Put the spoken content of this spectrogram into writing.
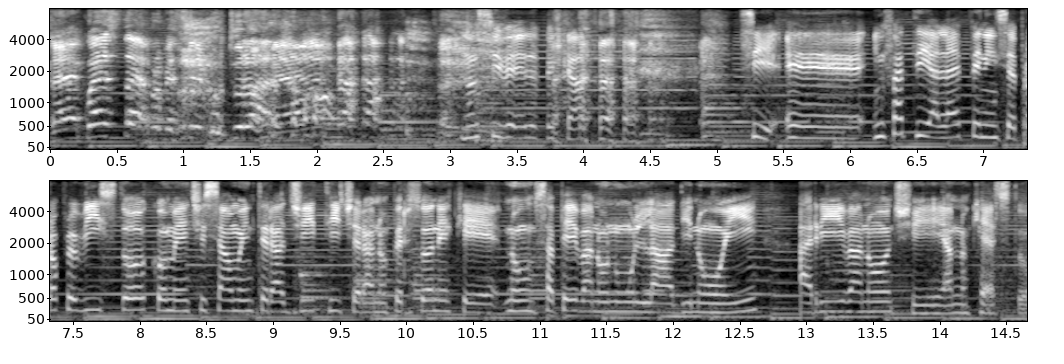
eh, questa è appropriazione culturale. eh? non si vede, peccato. Sì, eh, infatti all'happening si è proprio visto come ci siamo interagiti, c'erano persone che non sapevano nulla di noi, arrivano, ci hanno chiesto,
